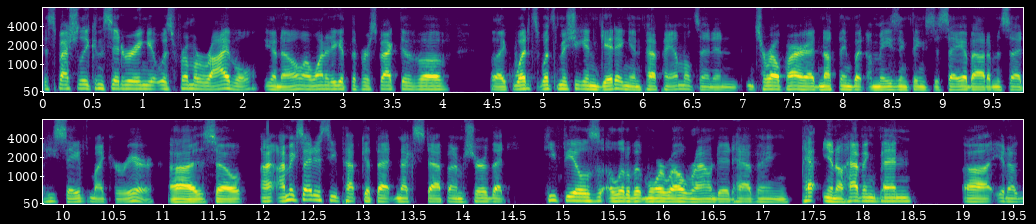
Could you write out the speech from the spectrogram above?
especially considering it was from a rival. You know, I wanted to get the perspective of like what's what's Michigan getting in Pep Hamilton and Terrell Pryor had nothing but amazing things to say about him and said he saved my career. Uh, so I, am excited to see Pep get that next step, and I'm sure that he feels a little bit more well-rounded having you know having been uh, you know,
